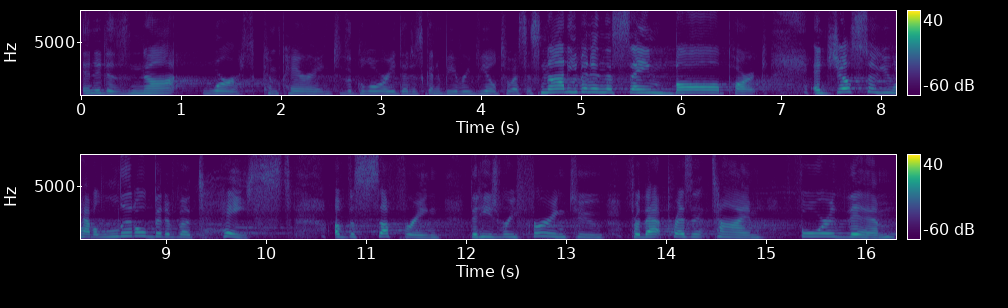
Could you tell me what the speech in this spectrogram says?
and it is not worth comparing to the glory that is going to be revealed to us. It's not even in the same ballpark. And just so you have a little bit of a taste of the suffering that he's referring to for that present time for them,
